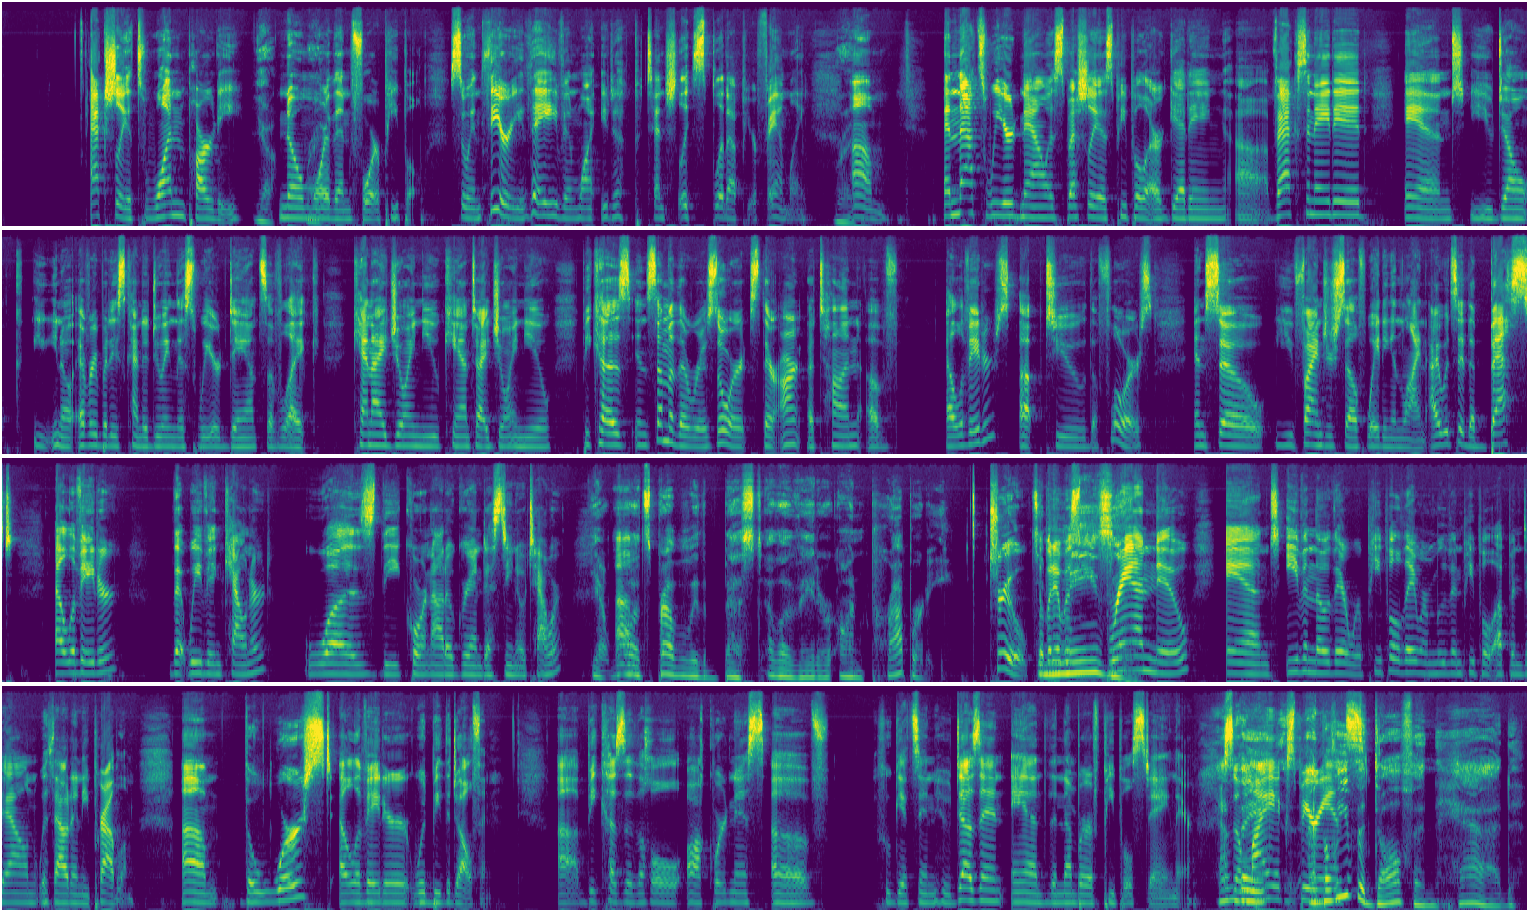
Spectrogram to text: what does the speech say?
Actually, it's one party, Yeah, no right. more than four people. So in theory, they even want you to potentially split up your family. Right. Um, and that's weird now, especially as people are getting uh, vaccinated and you don't, you, you know, everybody's kind of doing this weird dance of like, can I join you? Can't I join you? Because in some of the resorts, there aren't a ton of elevators up to the floors. And so you find yourself waiting in line. I would say the best elevator that we've encountered was the Coronado Gran Destino Tower. Yeah. Um, Well, it's probably the best elevator on property. True, but it was brand new. And even though there were people, they were moving people up and down without any problem. Um, the worst elevator would be the Dolphin uh, because of the whole awkwardness of who gets in, who doesn't, and the number of people staying there. And so they- my experience, I believe the Dolphin had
